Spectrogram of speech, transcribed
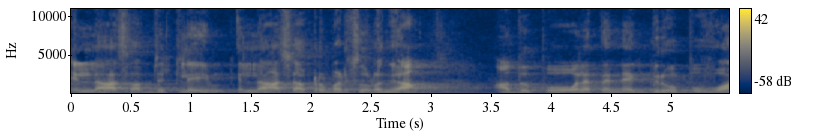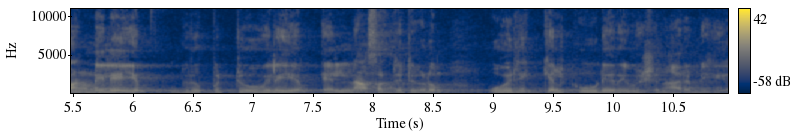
എല്ലാ സബ്ജക്റ്റിലെയും എല്ലാ ചാപ്റ്ററും പഠിച്ചു തുടങ്ങുക. അതുപോലെ തന്നെ ഗ്രൂപ്പ് വണ്ണിലെയും ഗ്രൂപ്പ് ടൂവിലെയും എല്ലാ സബ്ജക്റ്റുകളും ഒരിക്കൽ കൂടി റിവിഷൻ ആരംഭിക്കുക.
